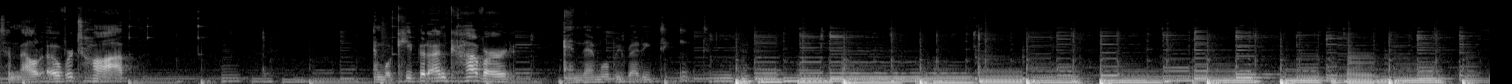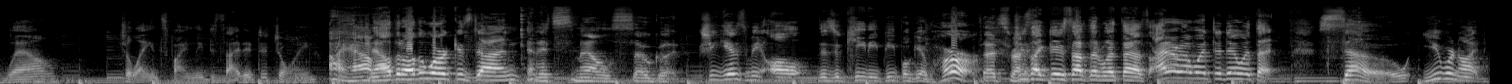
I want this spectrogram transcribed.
to melt over top. And we'll keep it uncovered and then we'll be ready to eat. Well, Jelaine's finally decided to join. I have. Now that all the work is done, and it smells so good. she gives me all the zucchini people give her. That's right. She's like, do something with this. I don't know what to do with it. So you were not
